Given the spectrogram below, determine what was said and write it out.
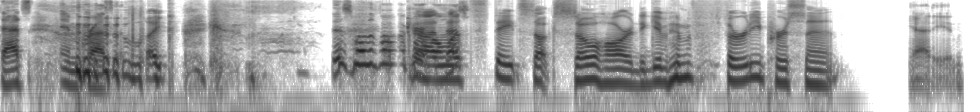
That's impressive. like this motherfucker God, almost. that state sucks so hard to give him 30%. Yeah, dude.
